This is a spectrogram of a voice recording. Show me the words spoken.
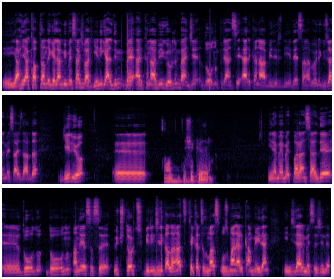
e, Yahya Kaptan'da gelen bir mesaj var. Yeni geldim ve Erkan abiyi gördüm. Bence Doğu'nun prensi Erkan abidir diye de sana böyle güzel mesajlar da geliyor. Sağ olun, teşekkür ederim. yine Mehmet Baransel'de e, Doğu, Doğu'nun anayasası 3-4 birincilik alan at tek atılmaz uzman Erkan Bey'den inciler mesajını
